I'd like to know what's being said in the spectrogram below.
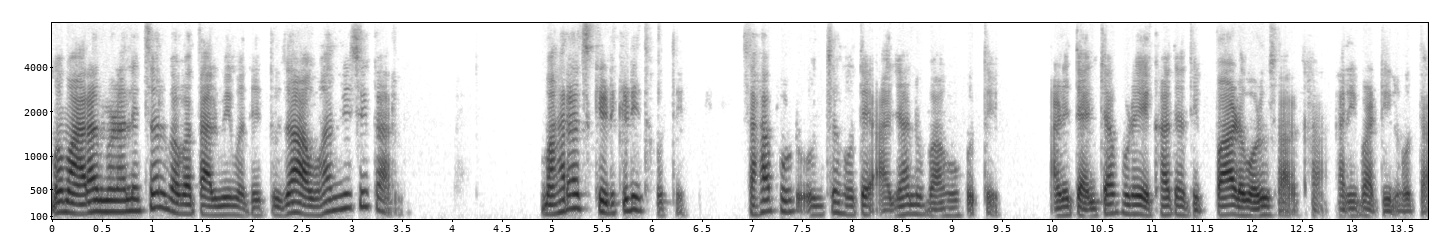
मग महाराज म्हणाले चल बाबा तालमीमध्ये तुझं आव्हान मी स्वीकारलं. महाराज किडकिडीत होते. सहा फूट उंच होते आजानुबाहू होते. आणि त्यांच्या पुढे एखाद्या धिप्पाड वळू सारखा हरिपाटील होता.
